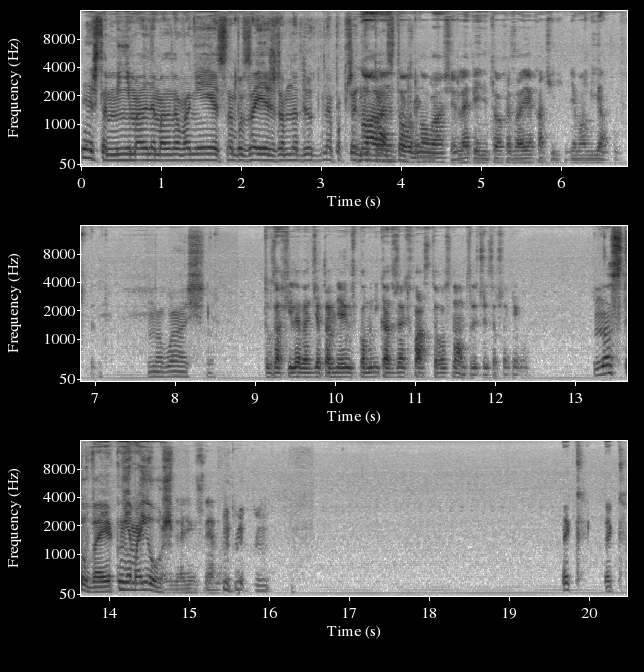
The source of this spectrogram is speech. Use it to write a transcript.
Wiesz, tam minimalne marnowanie jest, no bo zajeżdżam na drugi, na poprzedni No ale pas. to, trochę. no właśnie, lepiej trochę zajechać i nie mam jaków. no właśnie. Tu za chwilę będzie pewnie już komunikat, że chwast rosnący czy coś takiego. Na stówę, jak nie ma już. Ile już nie ma. Tyk, tyk.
